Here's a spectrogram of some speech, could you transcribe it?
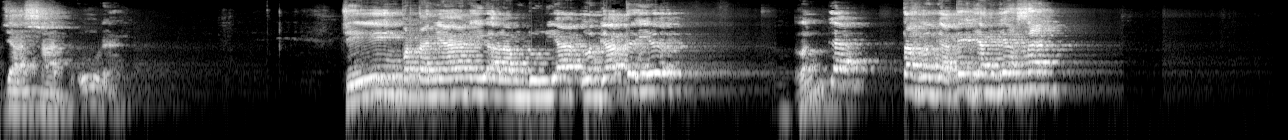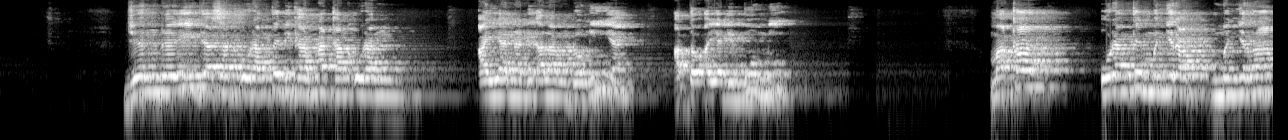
Jasad urang cing pertanyaan iya alam dunia lega teh ieu lega. Tah lega teh jang jasad. Jeng jasad orang teh dikarenakan orang ayana di alam dunia atau ayah di bumi. Maka orang teh menyerap menyerap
